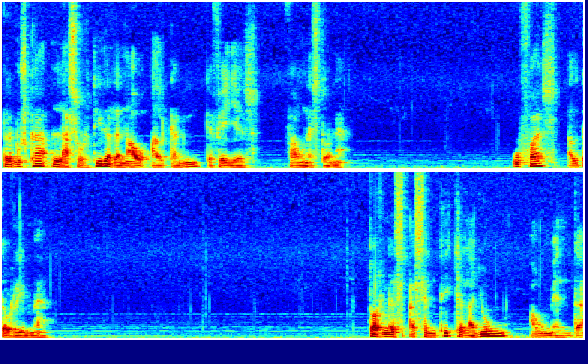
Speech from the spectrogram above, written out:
per buscar la sortida de nou al camí que feies fa una estona. Ho fas al teu ritme. Tornes a sentir que la llum augmenta,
